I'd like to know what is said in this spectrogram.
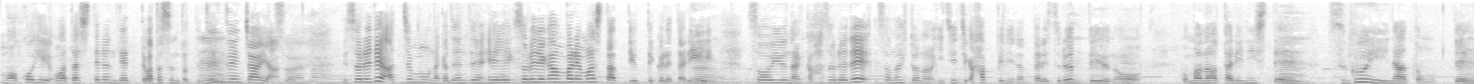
もうコーヒーお渡ししてるんでって渡すのとって全然ちゃうやん、そうやな。でそれであっちもなんか全然、えーそれで頑張れましたって言ってくれたり、うん。そういうなんかそれでその人の一日がハッピーになったりするっていうのをうんうんうん。こう目の当たりにして、うん。すごいいいなと思って、うんう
